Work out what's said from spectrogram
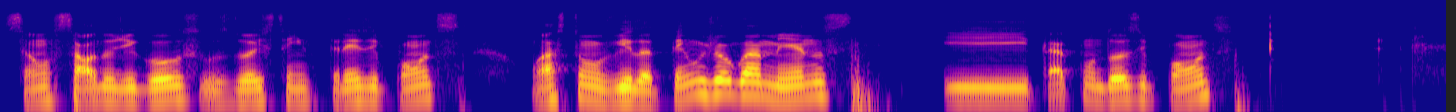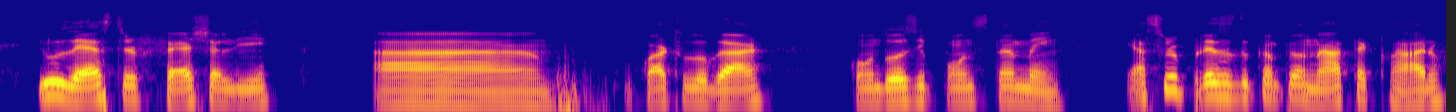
São saldo de gols, os dois têm 13 pontos. O Aston Villa tem um jogo a menos e está com 12 pontos. E o Leicester fecha ali a... o quarto lugar com 12 pontos também. E a surpresa do campeonato, é claro,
